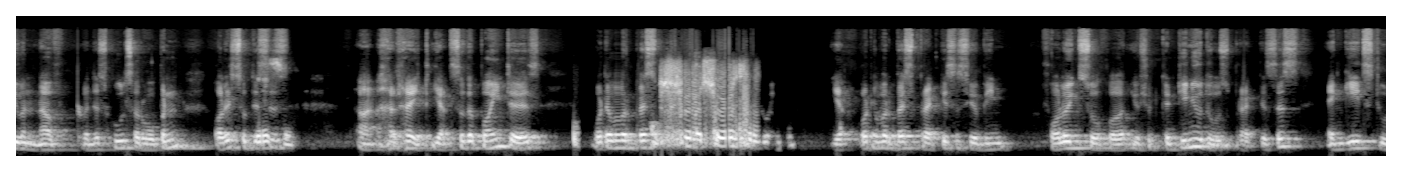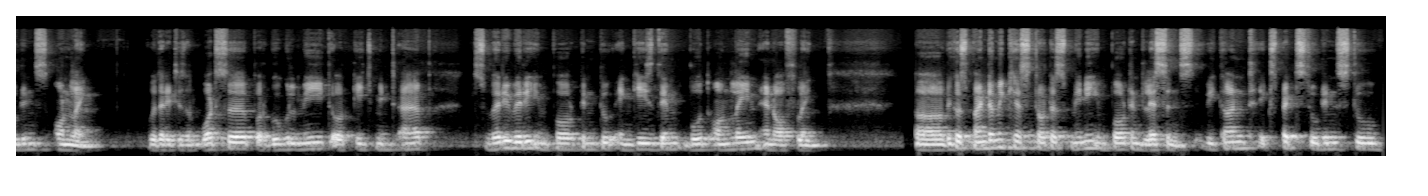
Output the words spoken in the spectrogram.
even now when the schools are open. All right. So this Yes, is uh, right. Yeah. So the point is, whatever best yeah, whatever best practices you've been following so far, you should continue those practices. Engage students online, whether it is on WhatsApp or Google Meet or TeachMint app. It's very very important to engage them both online and offline. Uh, because pandemic has taught us many important lessons. We can't expect students to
